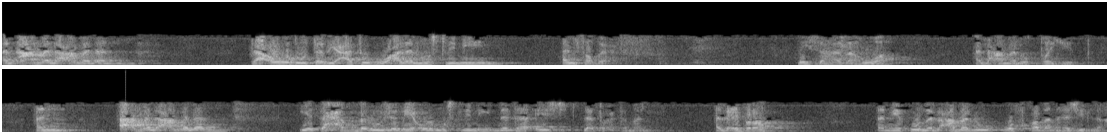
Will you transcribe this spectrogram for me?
أن أعمل عملا تعود تبعته على المسلمين ألف ضعف. ليس هذا هو العمل الطيب. أن أعمل عملا يتحمل جميع المسلمين نتائج لا تحتمل. العبرة أن يكون العمل وفق منهج الله.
